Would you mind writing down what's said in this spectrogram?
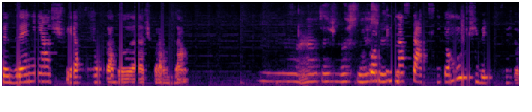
siedzenia, światełka dodać, prawda? No, ja też właśnie Bo jeszcze... na stacji to musi być coś do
